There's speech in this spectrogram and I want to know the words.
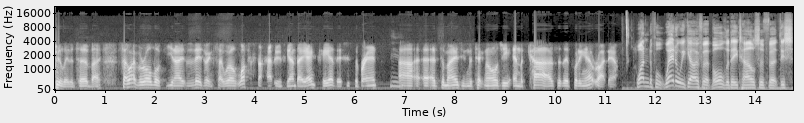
two litre turbo. So overall, look, you know, they're doing so well. Lots of stuff happening with Hyundai and Kia, their sister brand. Uh, it's amazing the technology and the cars that they're putting out right now. Wonderful. Where do we go for all the details of uh, this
